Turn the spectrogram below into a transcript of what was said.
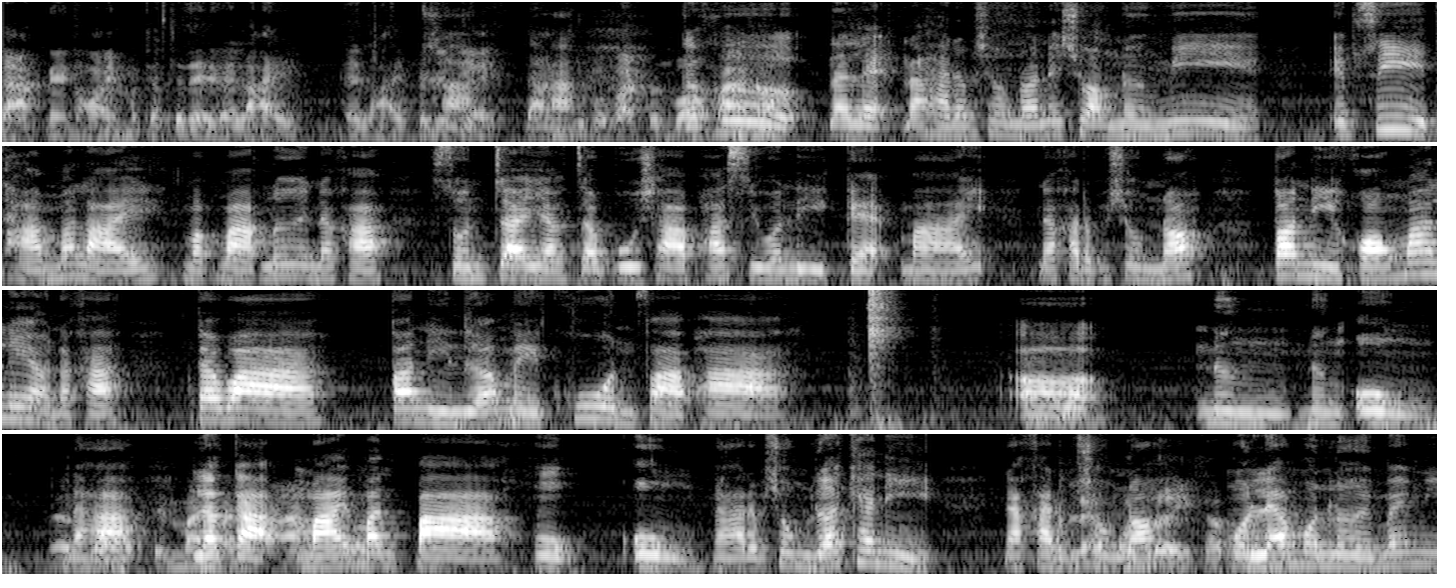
จากน้อยๆมันก็จะได้หลายๆหลายๆไปเรื่อยๆตามที่ประวัติเพิ่นบอก็กคืมาอเนาะ นั่นแหละนะคะท่านผู้ชมเนาะในช่วงหนึ่งมี FC ถามมาหลายมาก ๆ เลยนะคะ สนใจอยากจะบูชาพระศิวลีแกะไม้นะคะท่านผู้ชมเนาะตอนนี้ของมาแล้วนะคะ แต่ว่าตอนนี้เหลือไม่คูนฝ่าพาเอ่อหนึ่งหนึ่งองค์นะคะเป็นไม้แล้วก็นป่าไม้มันป่าหกองค์นะคะท่านผู้ชมเหลือแค่นี้ นะคะท่านผู้ชมเนาะหดลยครับหมดแล้วหมดเลยไม่มี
